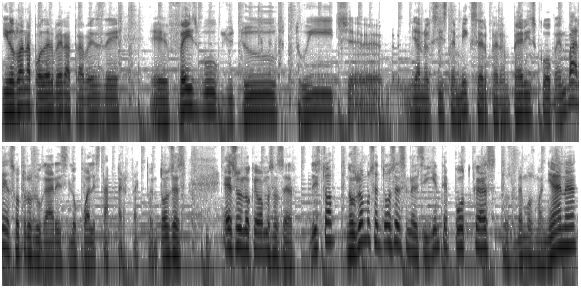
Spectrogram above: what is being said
y nos van a poder ver a través de eh, Facebook, YouTube, Twitch, eh, ya no existe Mixer, pero en Periscope, en varios otros lugares, lo cual está perfecto. Entonces, eso es lo que vamos a hacer. ¿Listo? Nos vemos entonces en el siguiente podcast, nos vemos mañana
